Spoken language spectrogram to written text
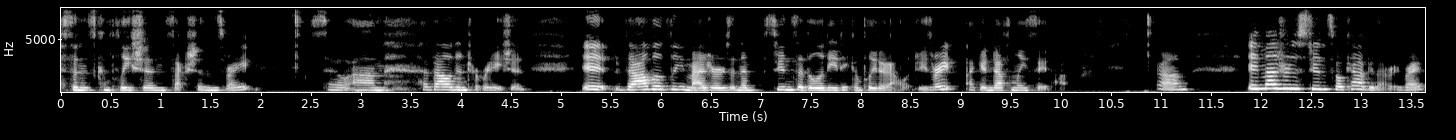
sentence completion sections, right? So um, a valid interpretation. It validly measures a student's ability to complete analogies, right? I can definitely say that. Um, it measures a student's vocabulary, right?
